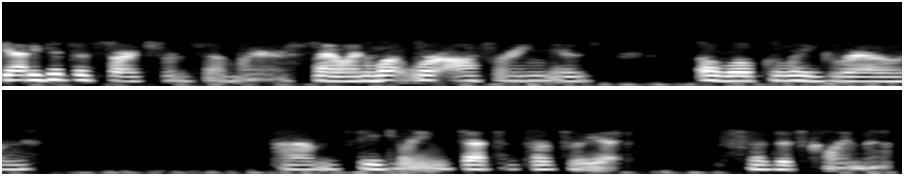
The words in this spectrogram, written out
got to get the starts from somewhere. So, and what we're offering is a locally grown um, seedling that's appropriate for this climate.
